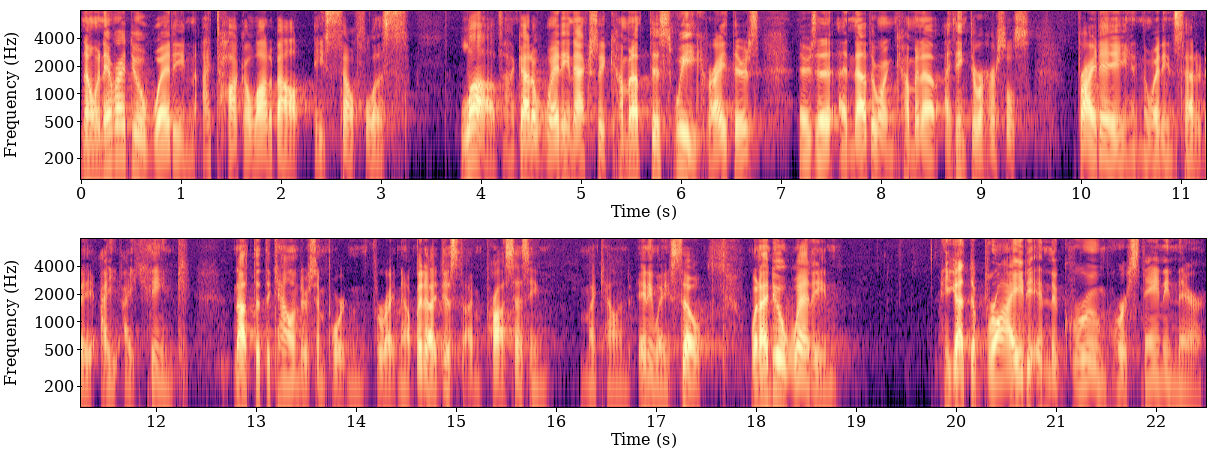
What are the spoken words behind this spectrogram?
Now, whenever I do a wedding, I talk a lot about a selfless love. I got a wedding actually coming up this week, right? There's, there's a, another one coming up. I think the rehearsal's Friday and the wedding Saturday, I, I think. Not that the calendar's important for right now, but I just, I'm processing my calendar. Anyway, so when I do a wedding, you got the bride and the groom who are standing there.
